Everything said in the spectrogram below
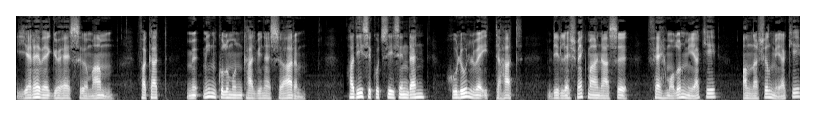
Yere ve göğe sığmam.'' Fakat mümin kulumun kalbine sığarım. Hadisi kutsisinden hulul ve ittihat birleşmek manası fehm olunmaya ki anlaşılmaya ki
